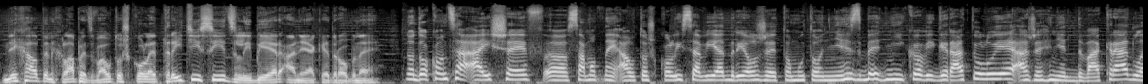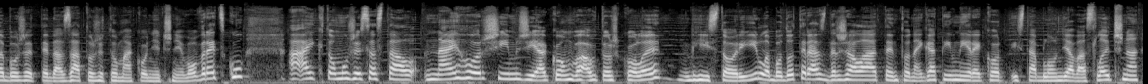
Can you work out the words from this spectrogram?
nechal ten chlapec v autoškole 3000 libier a nejaké drobné. No dokonca aj šéf e, samotnej autoškoly sa vyjadril, že tomuto nezbedníkovi gratuluje a že hneď dvakrát, lebo že teda za to, že to má konečne vo vrecku. A aj k tomu, že sa stal najhorším žiakom v autoškole v histórii, lebo doteraz držala tento negatívny rekord istá blondiavá slečna,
